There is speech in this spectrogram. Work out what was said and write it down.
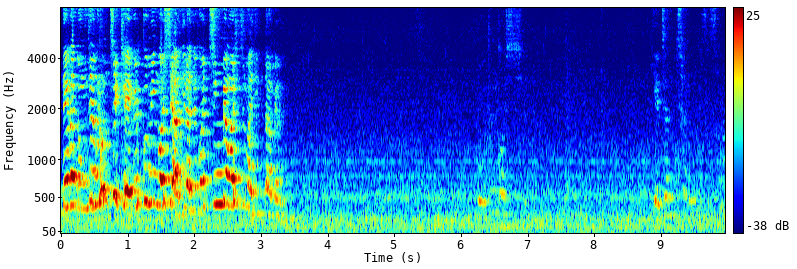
내가 농장을 훔칠 계획을 꾸민 것이 아니라는 걸 증명할 수만 있다면 모든 것이 예전처럼 돼서 서로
